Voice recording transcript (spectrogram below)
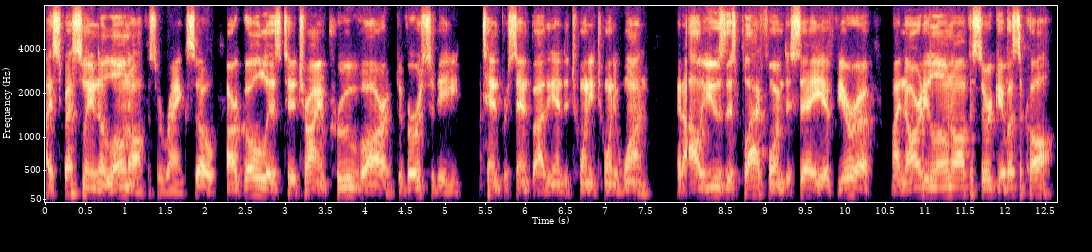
especially in the loan officer rank. So, our goal is to try and improve our diversity 10% by the end of 2021. And I'll use this platform to say if you're a minority loan officer, give us a call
